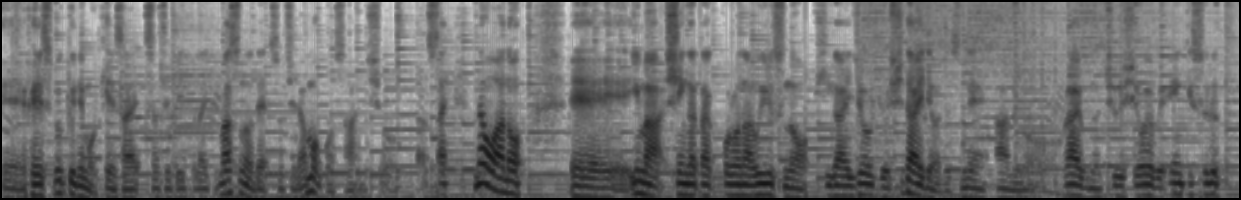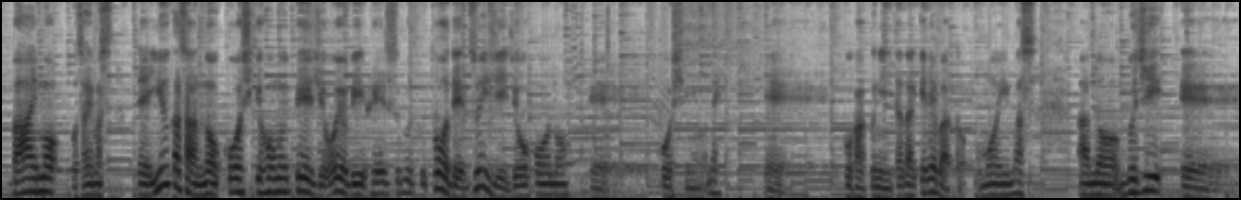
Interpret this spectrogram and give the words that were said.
えー Facebook にも掲載させていただいてますので、そちらもご参照ください。なお、あの、えー今、新型コロナウイルスの被害状況次第ではですね、あの、ライブの中止および延期する場合もございます。で、ゆうかさんの公式ホームページおよび Facebook 等で随時情報の、えー更新をね、えーご確認いただければと思います。あの、無事、えー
